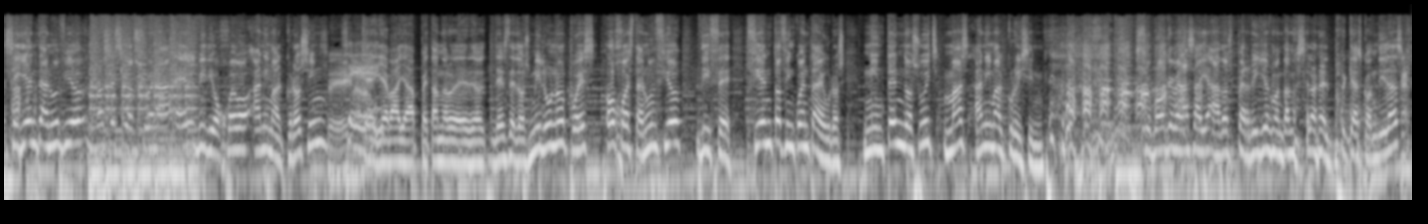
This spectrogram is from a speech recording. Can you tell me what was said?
Siguiente anuncio, no sé si os suena el videojuego Animal Crossing, que lleva ya petándolo de- de- desde 2001. Pues, ojo, Ojo a este anuncio, dice 150 euros, Nintendo Switch más Animal Cruising. Supongo que verás ahí a dos perrillos montándoselo en el parque a escondidas.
